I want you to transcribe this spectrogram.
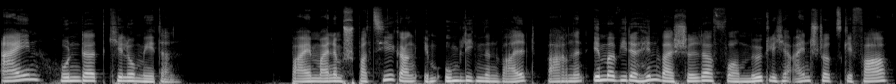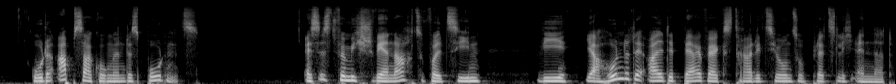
100 Kilometern. Bei meinem Spaziergang im umliegenden Wald warnen immer wieder Hinweisschilder vor möglicher Einsturzgefahr oder Absackungen des Bodens. Es ist für mich schwer nachzuvollziehen, wie jahrhundertealte Bergwerkstradition so plötzlich ändert.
